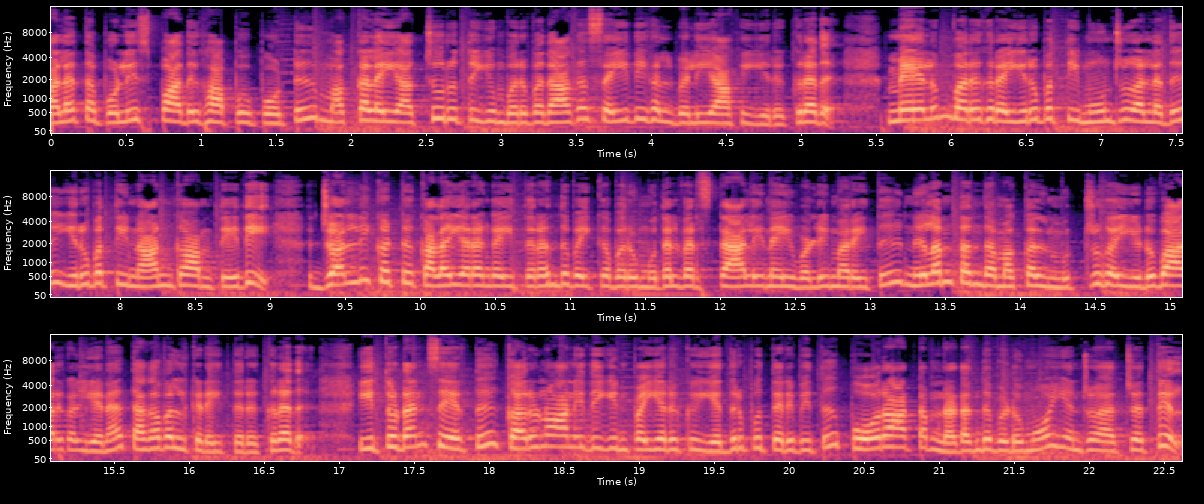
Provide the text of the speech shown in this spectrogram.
பலத்த போலீஸ் பாதுகாப்பு போட்டு மக்களை அச்சுறுத்தியும் வருவதாக செய்திகள் வெளியாகி இருக்கிறது. மேலும் வருகிற இருபத்தி மூன்று அல்லது இருபத்தி நான்காம் ஆறாம் தேதி ஜல்லிக்கட்டு கலையரங்கை திறந்து வைக்க வரும் முதல்வர் ஸ்டாலினை வழிமறைத்து நிலம் தந்த மக்கள் முற்றுகையிடுவார்கள் என தகவல் கிடைத்திருக்கிறது. இத்துடன் சேர்த்து கருணாநிதியின் பெயருக்கு எதிர்ப்பு தெரிவித்து போராட்டம் நடந்துவிடுமோ என்ற அச்சத்தில்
